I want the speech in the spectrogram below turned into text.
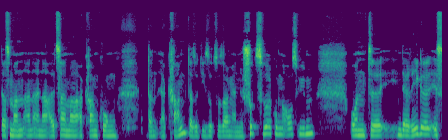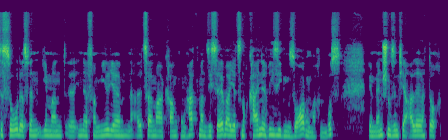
dass man an einer Alzheimer-Erkrankung dann erkrankt, also die sozusagen eine Schutzwirkung ausüben. Und äh, in der Regel ist es so, dass wenn jemand äh, in der Familie eine Alzheimer-Erkrankung hat, man sich selber jetzt noch keine riesigen Sorgen machen muss. Wir Menschen sind ja alle doch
